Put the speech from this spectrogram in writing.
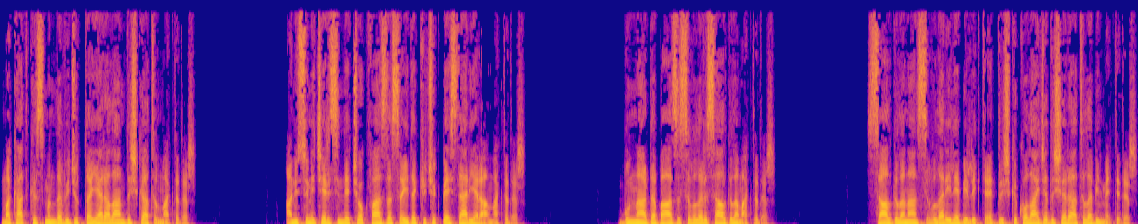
Makat kısmında vücutta yer alan dışkı atılmaktadır. Anüsün içerisinde çok fazla sayıda küçük bezler yer almaktadır. Bunlarda bazı sıvıları salgılamaktadır. Salgılanan sıvılar ile birlikte dışkı kolayca dışarı atılabilmektedir.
